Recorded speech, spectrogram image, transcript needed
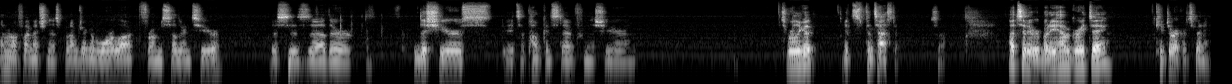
I don't know if I mentioned this, but I'm drinking Warlock from Southern Tier. This is uh, their this year's. It's a pumpkin stout from this year, and it's really good. It's fantastic. So that's it, everybody. Have a great day. Keep the record spinning.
